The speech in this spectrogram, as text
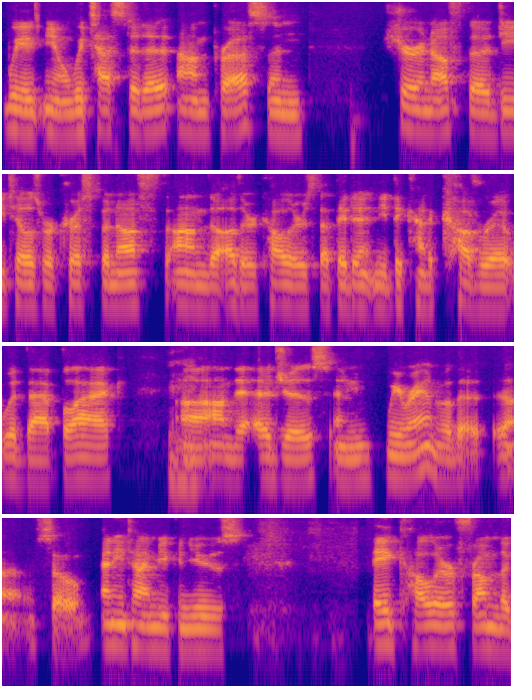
we you know we tested it on press, and sure enough, the details were crisp enough on the other colors that they didn't need to kind of cover it with that black Mhm. uh, on the edges, and we ran with it. Uh, so anytime you can use a color from the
